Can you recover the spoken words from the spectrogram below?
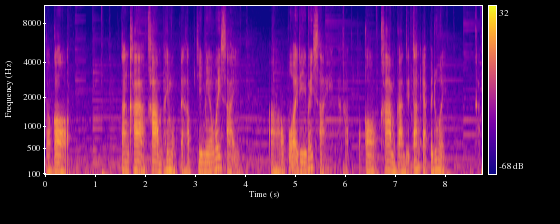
แล้วก็ตั้งค่าข้ามให้หมดนะครับ Gmail ไม่ใส่ Oppo ID ไม่ใส่นะครับ แล้วก็ข้ามการติดตั้งแอปไปด้วยครับ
